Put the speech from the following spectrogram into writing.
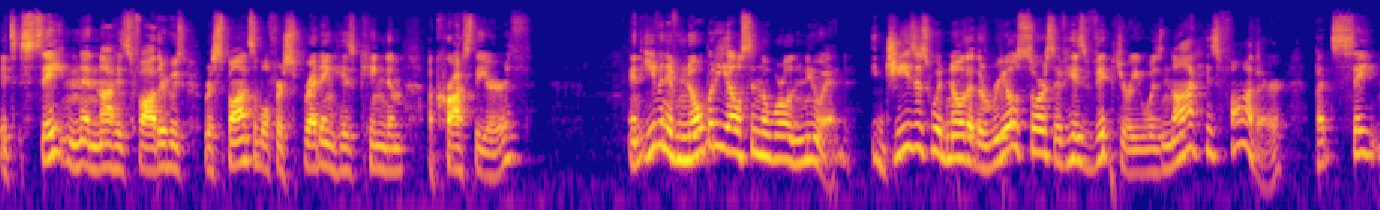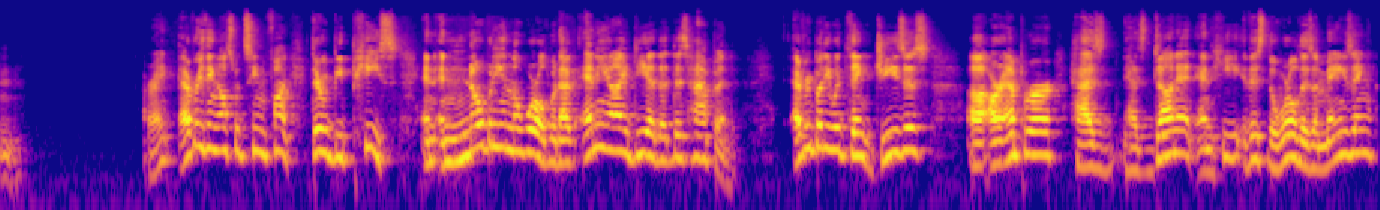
It's Satan and not his father who's responsible for spreading his kingdom across the earth. And even if nobody else in the world knew it, Jesus would know that the real source of his victory was not his father, but Satan. All right? Everything else would seem fine. There would be peace, and, and nobody in the world would have any idea that this happened. Everybody would think Jesus uh, our emperor has has done it and he this the world is amazing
